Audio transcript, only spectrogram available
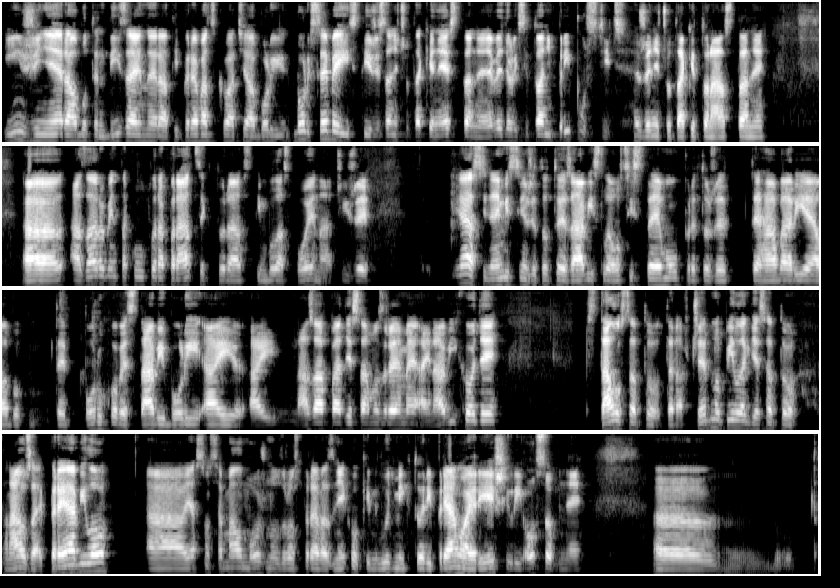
inžinier alebo ten dizajner a tí prevádzkovateľa boli, boli sebeistí, že sa niečo také nestane. Nevedeli si to ani pripustiť, že niečo takéto nastane a, a zároveň tá kultúra práce, ktorá s tým bola spojená. Čiže ja si nemyslím, že toto je závislé od systému, pretože tie havárie alebo tie poruchové stavy boli aj, aj na západe samozrejme, aj na východe. Stalo sa to teda v Černobyle, kde sa to naozaj prejavilo a ja som sa mal možnosť rozprávať s niekoľkými ľuďmi, ktorí priamo aj riešili osobne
